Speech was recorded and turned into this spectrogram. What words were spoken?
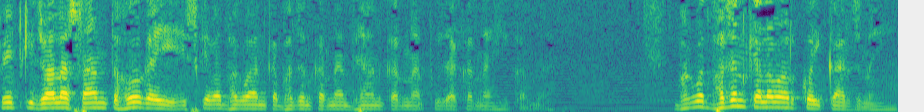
पेट की ज्वाला शांत हो गई, इसके बाद भगवान का भजन करना, ध्यान करना, पूजा करना, ही करना है। भगवत भजन के अलावा और कोई कार्य नहीं है।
